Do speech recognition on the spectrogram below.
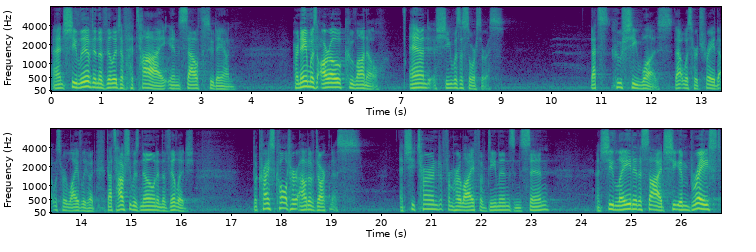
And she lived in the village of Hatay in South Sudan. Her name was Aro Kulano, and she was a sorceress. That's who she was. That was her trade. That was her livelihood. That's how she was known in the village. But Christ called her out of darkness, and she turned from her life of demons and sin and she laid it aside. She embraced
